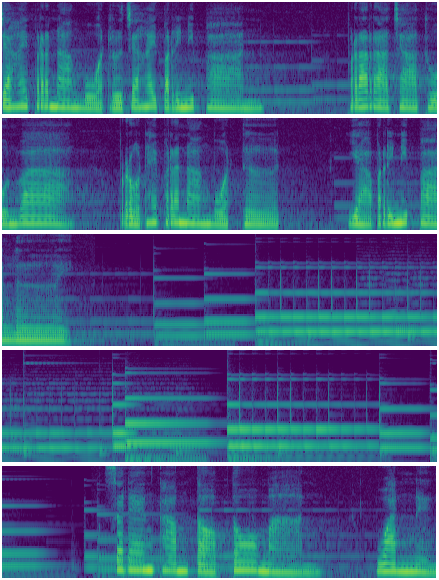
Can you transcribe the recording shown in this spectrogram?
จะให้พระนางบวชหรือจะให้ปรินิพาน พระราชาทูลว่า โปรดให้พระนางบวชเถิด อย่าปรินิพานเลย แสดงธรรมตอบโต้มารวันหนึ่ง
